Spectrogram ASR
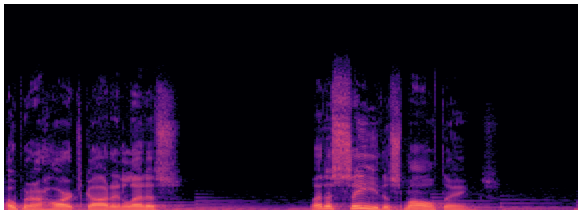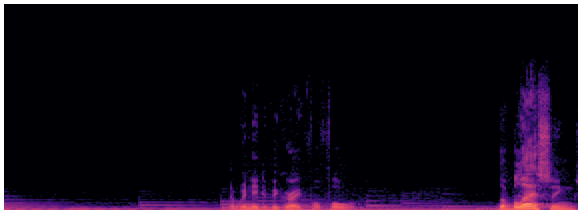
Open our hearts, God, and let us Let us see the small things that we need to be grateful for. The blessings.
